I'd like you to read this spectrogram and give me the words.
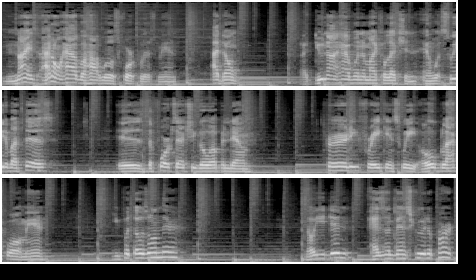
nice. I don't have a Hot Wheels forklift, man. I don't. I do not have one in my collection. And what's sweet about this is the forks actually go up and down. Pretty freaking sweet. Old Blackwall, man. You put those on there? No, you didn't. Hasn't been screwed apart.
